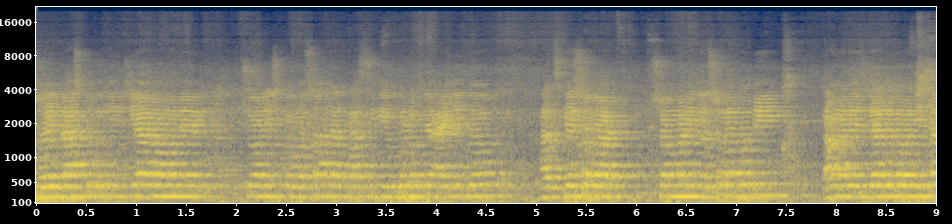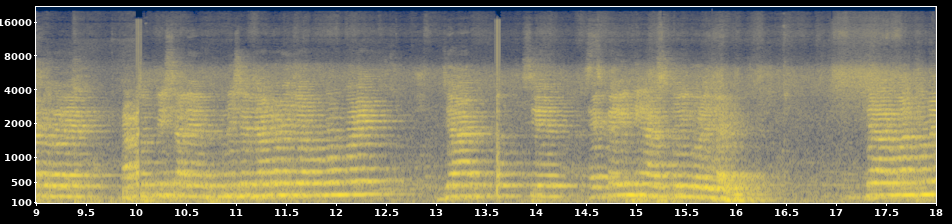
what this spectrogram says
শহীদ রাষ্ট্রপতি জিয়া রহমানের চুয়াল্লিশতম শাহাদ বার্ষিকী উপলক্ষে আয়োজিত আজকে সভার সম্মানিত সভাপতি বাংলাদেশ জাতীয়তাবাদী ছাত্র দলের ছত্রিশ সালের উনিশে জানুয়ারি জন্মগ্রহণ করে, যার সে একটা ইতিহাস তৈরি করে যাবে। যার মাধ্যমে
